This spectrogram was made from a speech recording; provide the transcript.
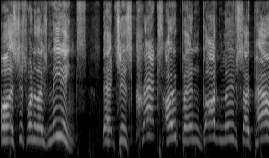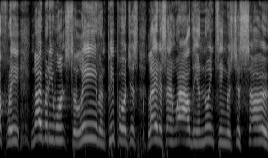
Or it's just one of those meetings that just cracks open. God moves so powerfully, nobody wants to leave, and people are just later saying, Wow, the anointing was just so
